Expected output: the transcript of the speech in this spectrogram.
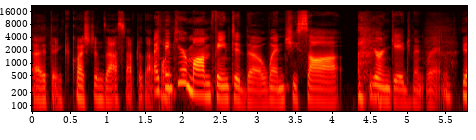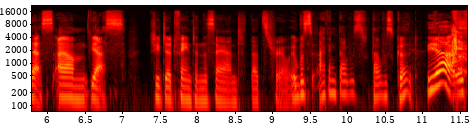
I think, questions asked after that i point. think your mom fainted though when she saw your engagement ring Yes. Um, yes. She did faint in the sand. That's true. It was, I think that was, that was good. Yeah, it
